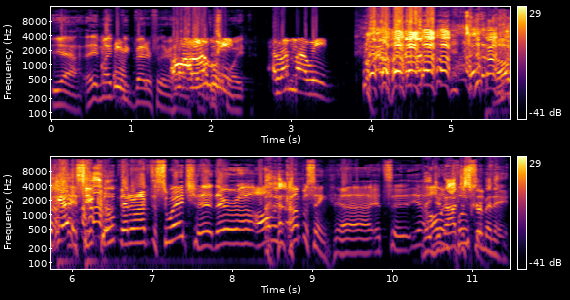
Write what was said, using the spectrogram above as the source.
Yeah, it might be better for their Oh, health I at love this weed. point. I love my weed. okay, see, Coop, they don't have to switch. They're, they're uh, all encompassing. Uh, it's a yeah, They do not all-inclusive. discriminate.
